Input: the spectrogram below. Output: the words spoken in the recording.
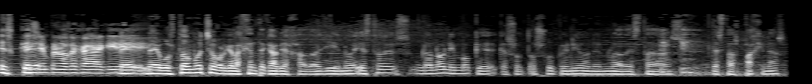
Es que que siempre nos dejan aquí. me, me gustó mucho porque la gente que ha viajado allí, ¿no? Y esto es un anónimo que, que soltó su opinión en una de estas, de estas páginas.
